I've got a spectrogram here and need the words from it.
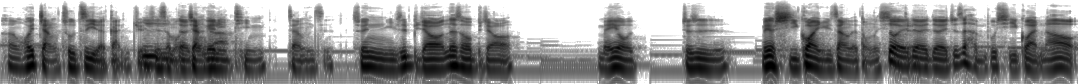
很会讲出自己的感觉嗯是什么，讲、给你听这样子。所以你是比较那时候比较没有，就是没有习惯于这样的东西。对对对，就是很不习惯。然后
